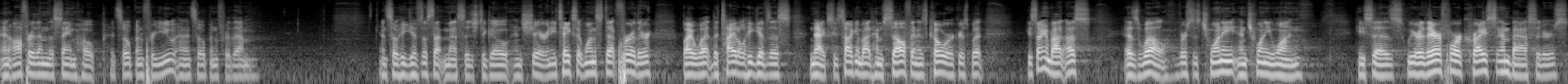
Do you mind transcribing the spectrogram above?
and offer them the same hope. It's open for you and it's open for them. And so he gives us that message to go and share. And he takes it one step further by what the title he gives us next. He's talking about himself and his coworkers, but he's talking about us as well. Verses 20 and 21, he says, We are therefore Christ's ambassadors,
